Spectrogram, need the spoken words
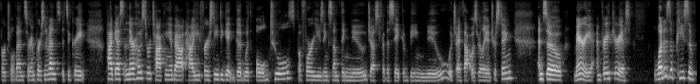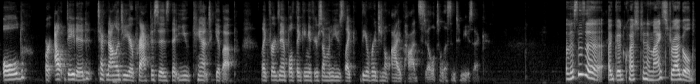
virtual events or in person events, it's a great podcast. And their hosts were talking about how you first need to get good with old tools before using something new just for the sake of being new, which I thought was really interesting. And so, Mary, I'm very curious what is a piece of old or outdated technology or practices that you can't give up? Like, for example, thinking if you're someone who used like the original iPod still to listen to music. This is a, a good question, and I struggled.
